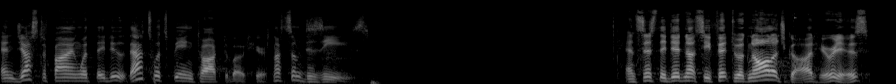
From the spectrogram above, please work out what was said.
and justifying what they do. That's what's being talked about here. It's not some disease. And since they did not see fit to acknowledge God, here it is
